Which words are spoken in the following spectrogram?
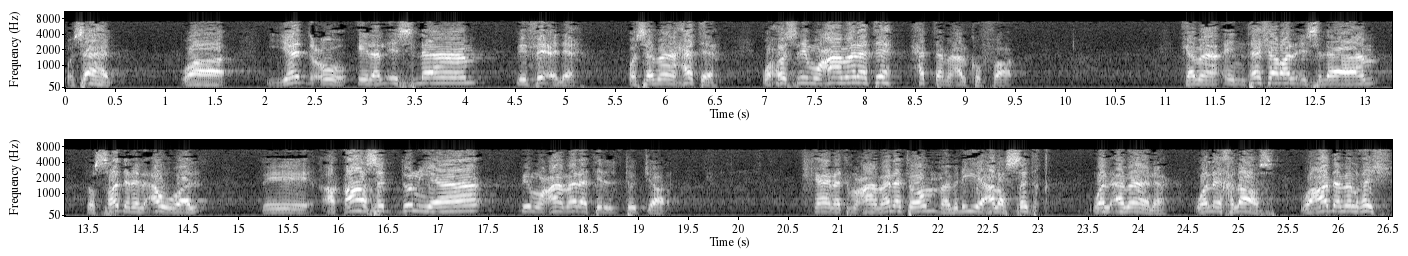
وسهل ويدعو إلى الإسلام بفعله وسماحته. وحسن معاملته حتى مع الكفار. كما انتشر الإسلام في الصدر الأول في أقاصي الدنيا بمعاملة التجار. كانت معاملتهم مبنية على الصدق والأمانة والإخلاص وعدم الغش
